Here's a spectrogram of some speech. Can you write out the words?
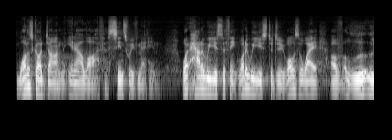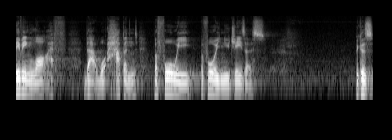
what has God done in our life since we've met him? What, how do we used to think? What did we used to do? What was the way of living life that what happened before we, before we knew Jesus? Because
